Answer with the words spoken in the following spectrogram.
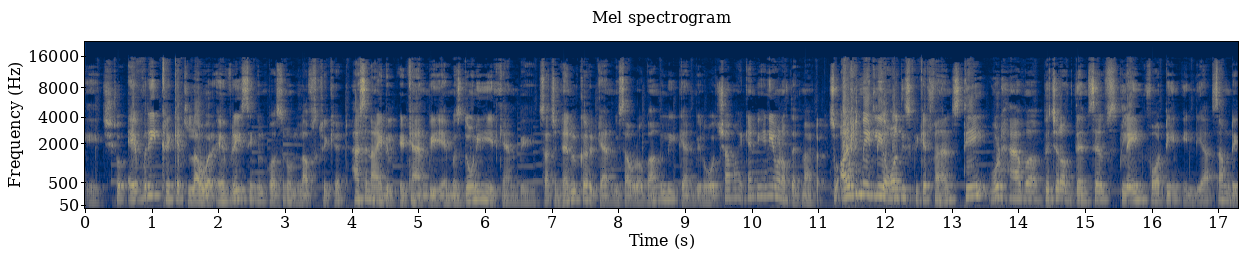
age. So every cricket lover, every single person who loves cricket has an idol. It can be MS Dhoni, it can be Sachin Tendulkar, it can be Sourav Ganguly, it can be Rohit Sharma, it can be anyone of that matter. So ultimately, all these cricket fans they would have a picture of themselves playing for Team India someday.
